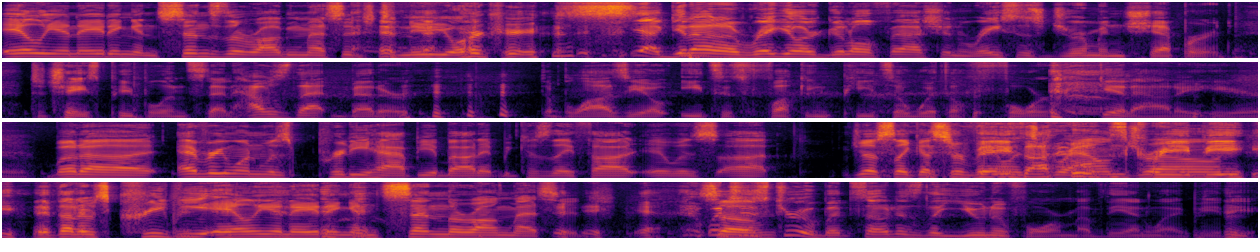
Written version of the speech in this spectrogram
alienating, and sends the wrong message to New Yorkers. Yeah, get out a regular, good old fashioned racist German Shepherd to chase people instead. How's that better? De Blasio eats his fucking pizza with a fork. Get out of here. But uh, everyone was pretty happy about it because they thought it was uh, just like a surveillance ground was drone. creepy. They thought it was creepy, alienating, and send the wrong message. Yeah, which So- is true, but so does the uniform of the NYPD.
